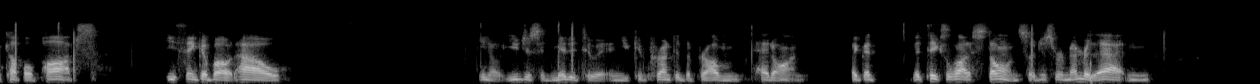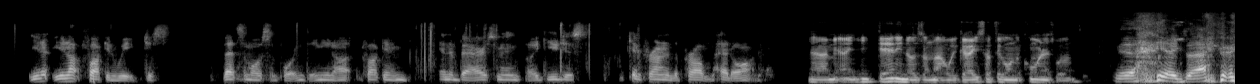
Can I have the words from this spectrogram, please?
a couple pops, you think about how you know you just admitted to it and you confronted the problem head on. Like that it takes a lot of stones. So just remember that and you know you're not fucking weak. Just that's the most important thing. You're not fucking an embarrassment. Like you just confronted the problem head on. Yeah, I mean, I, he, Danny knows I'm not a weak guy. I used to have to go in the corners with him. Yeah, yeah, exactly.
